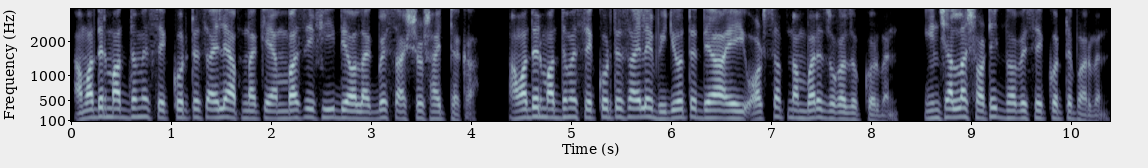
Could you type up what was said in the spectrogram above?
আমাদের মাধ্যমে চেক করতে চাইলে আপনাকে অ্যাম্বাসি ফি দেওয়া লাগবে চারশো ষাট টাকা। আমাদের মাধ্যমে চেক করতে চাইলে ভিডিওতে দেওয়া এই হোয়াটসঅ্যাপ নাম্বারে যোগাযোগ করবেন। ইনশাল্লাহ সঠিকভাবে চেক করতে পারবেন।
